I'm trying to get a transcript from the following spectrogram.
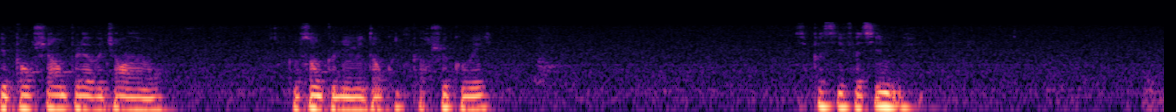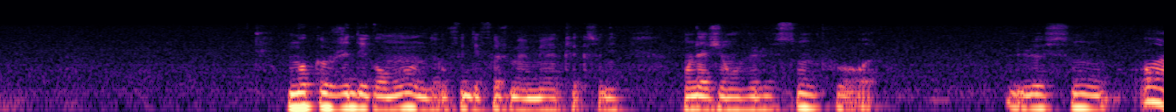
Et pencher un peu la voiture en avant. Comme ça on peut lui mettre un coup de pare-choc c'est pas si facile mais Moi, quand j'ai des grands mondes, en fait, des fois, je me mets à klaxonner. Bon, là, j'ai enlevé le son pour... Euh, le son... Oh,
